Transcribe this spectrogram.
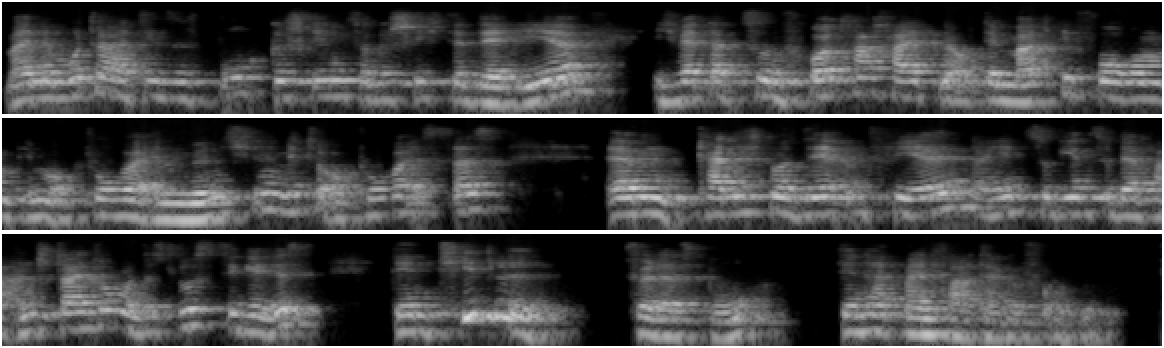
Meine Mutter hat dieses Buch geschrieben zur Geschichte der Ehe. Ich werde dazu einen Vortrag halten auf dem Matri-Forum im Oktober in München. Mitte Oktober ist das. Ähm, kann ich nur sehr empfehlen, dahin zu gehen zu der Veranstaltung. Und das Lustige ist, den Titel für das Buch, den hat mein Vater gefunden.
